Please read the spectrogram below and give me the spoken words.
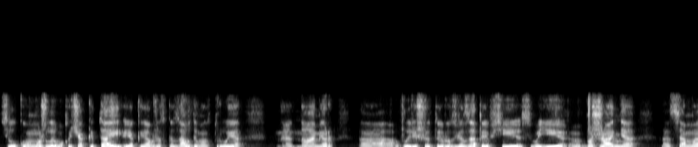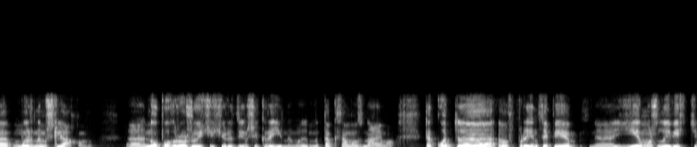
цілком можливо. Хоча Китай, як я вже сказав, демонструє намір вирішити розв'язати всі свої бажання саме мирним шляхом. Е, Ну, погрожуючи через інші країни, ми, ми так само знаємо. Так от, е, в принципі, е, є можливість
